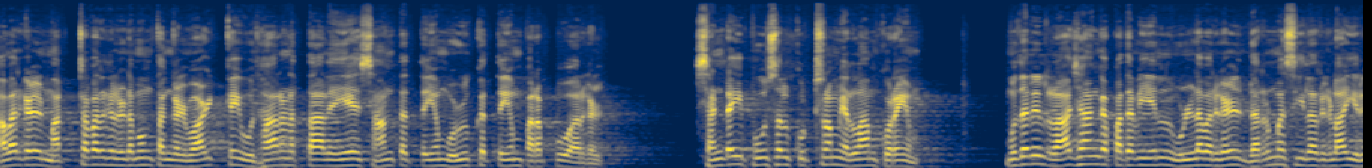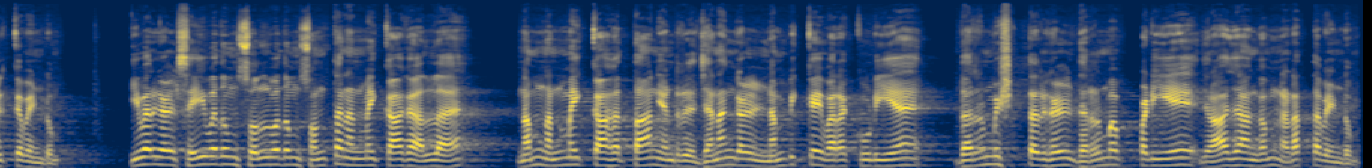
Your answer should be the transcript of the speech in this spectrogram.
அவர்கள் மற்றவர்களிடமும் தங்கள் வாழ்க்கை உதாரணத்தாலேயே சாந்தத்தையும் ஒழுக்கத்தையும் பரப்புவார்கள். சண்டை பூசல் குற்றம் எல்லாம் குறையும். முதலில் இராஜாங்க பதவியில் உள்ளவர்கள் தர்மசீலர்களாய் இருக்க வேண்டும். இவர்கள் செய்வதும் சொல்வதும் சொந்த நன்மைக்காக அல்ல நம் நன்மைக்காகத்தான் என்று ஜனங்கள் நம்பிக்கை வரக்கூடிய தர்மிஷ்டர்கள் தர்மப்படியே ராஜாங்கம் நடத்த வேண்டும்.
